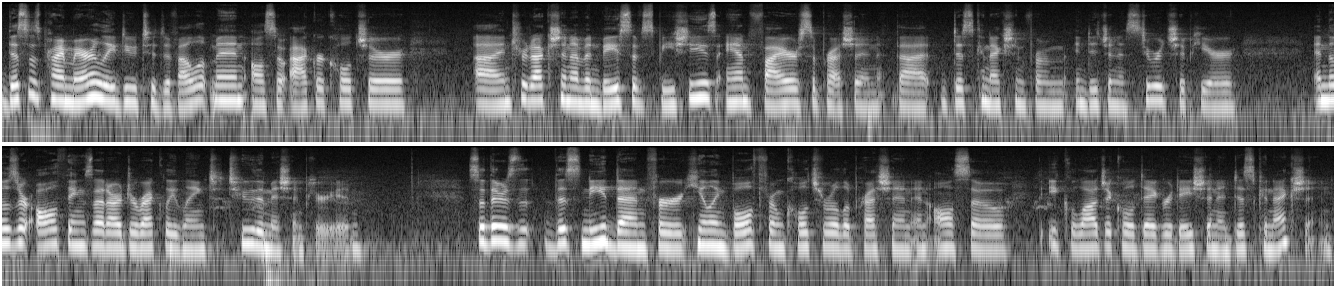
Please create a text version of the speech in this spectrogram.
this is primarily due to development, also agriculture, uh, introduction of invasive species and fire suppression, that disconnection from indigenous stewardship here. And those are all things that are directly linked to the mission period. So there's this need then for healing both from cultural oppression and also the ecological degradation and disconnection.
